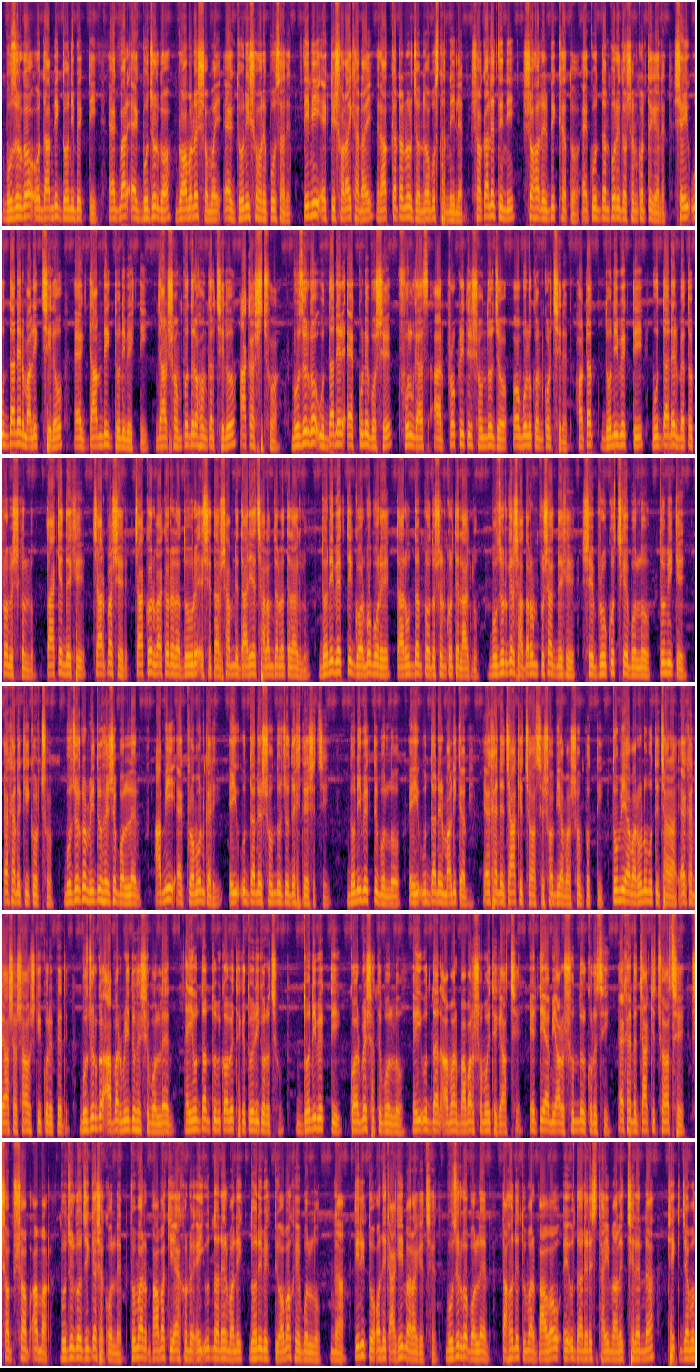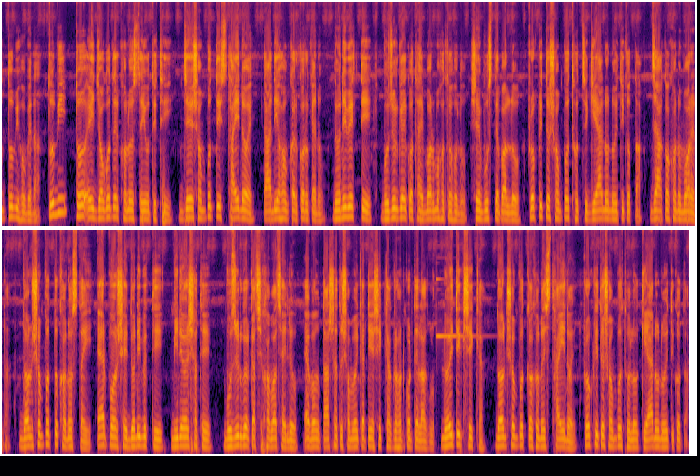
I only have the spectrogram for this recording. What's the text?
বুজুর্গ ও দাম্ভিক ধনী ব্যক্তি। একবার এক বুজুর্গ ভ্রমণের সময় এক ধনী শহরে পৌঁছালেন। তিনি একটি সরাইখানায় রাত কাটানোর জন্য অবস্থান নিলেন। সকালে তিনি শহরের বিখ্যাত এক উদ্যান পরিদর্শন করতে গেলেন। সেই উদ্যানের মালিক ছিল এক দাম্ভিক ধনী ব্যক্তি, যার সম্পদের অহংকার ছিল আকাশ ছোঁয়া। বুজুর্গ উদ্যানের এক কোণে বসে ফুল গাছ আর প্রকৃতির সৌন্দর্য অবলোকন করছিলেন। হঠাৎ ধনী ব্যক্তি উদ্যানের ভেতর প্রবেশ করল। তাকে দেখে চারপাশের চাকর বাকরেরা দৌড়ে এসে তার সামনে দাঁড়িয়ে ছালাম জ্বালাতে লাগল। ধনী ব্যক্তি গর্ব পরে তার উদ্যান প্রদর্শন করতে লাগল। বুজুর্গের সাধারণ পোশাক দেখে সে ব্রুকুচকে বলল, তুমি কে? এখানে কি করছ? বুজুর্গ মৃদু হেসে বললেন, আমি এক ভ্রমণকারী। এই উদ্যানের সৌন্দর্য দেখতে এসেছি। ধনী ব্যক্তি বলল, এই উদ্যানের মালিক আমি। এখানে যা কিছু আছে সবই আমার সম্পত্তি। তুমি আমার অনুমতি ছাড়া এখানে আসার সাহস কি করে পেলে? বুজুর্গ আবার মৃদু হেসে বললেন এই উদ্যান তুমি কবে থেকে তৈরি করেছ? ধনী ব্যক্তি গর্বের সাথে বলল, এই উদ্যান আমার বাবার সময় থেকে আছে। এটি আমি আরও সুন্দর করেছি। এখানে যা কিছু আছে, সব সব আমার। বুজুর্গ জিজ্ঞাসা করলেন, তোমার বাবা কি এখনও এই উদ্যানের মালিক? ধনী ব্যক্তি অবাক হয়ে বলল, না, তিনি তো অনেক আগেই মারা গেছেন। বুজুর্গ বললেন, তাহলে তোমার বাবাও এই উদ্যানের স্থায়ী মালিক ছিলেন না? ঠিক যেমন তুমি হবে না। তুমি তো এই জগতের ক্ষণস্থায়ী অতিথি। যে সম্পত্তি স্থায়ী নয়, তা নিয়ে অহংকার করো কেন? ধনী ব্যক্তি বুজুর্গের কথায় মর্মাহত হলো। সে বুঝতে পারল, প্রকৃত সম্পদ হচ্ছে জ্ঞান ও নৈতিকতা, যা কখনো মরে না। ধন সম্পদ তো ক্ষণস্থায়ী। এরপর সেই ধনী ব্যক্তি বিনয়ের সাথে বুজুর্গের কাছে ক্ষমা চাইলো এবং তার সাথে সময় কাটিয়ে শিক্ষা গ্রহণ করতে লাগল। নৈতিক শিক্ষা। ধন সম্পদ কখনো স্থায়ী নয়। প্রকৃত সম্পদ হলো জ্ঞান ও নৈতিকতা।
